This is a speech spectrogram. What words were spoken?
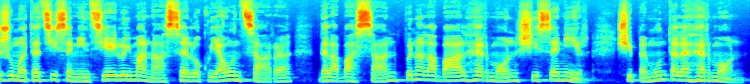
jumătății seminției lui Manase locuiau în țară, de la Basan până la Baal Hermon și Senir și pe muntele Hermon.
